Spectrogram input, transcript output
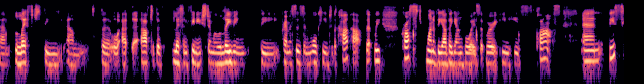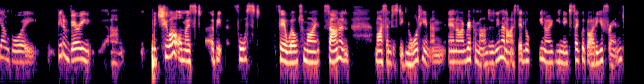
um, left the um, the or after the lesson finished and we were leaving the premises and walking into the car park that we crossed one of the other young boys that were in his class. And this young boy bit a very um, mature, almost a bit forced farewell to my son. And my son just ignored him. And, and I reprimanded him and I said, Look, you know, you need to say goodbye to your friend.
